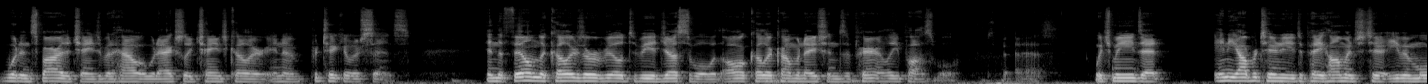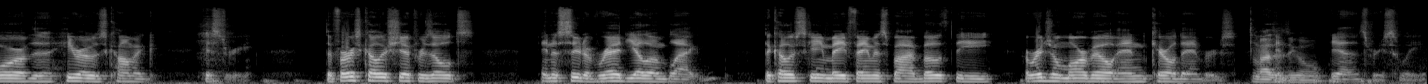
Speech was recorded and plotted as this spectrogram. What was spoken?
would inspire the change, but how it would actually change color in a particular sense. In the film, the colors are revealed to be adjustable, with all color combinations apparently possible, It's badass. which means that any opportunity to pay homage to even more of the hero's comic history. The first color shift results in a suit of red, yellow, and black. The color scheme made famous by both the original Marvel and Carol Danvers. Wow, that's cool. Yeah, that's pretty sweet.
